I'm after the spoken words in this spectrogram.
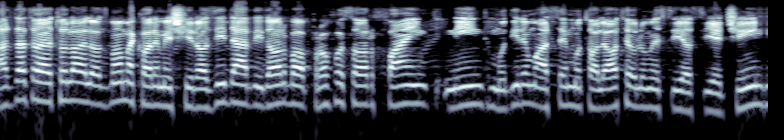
حضرت آیت الله العظمی مکارم شیرازی در دیدار با پروفسور فاینگ نینگ مدیر مؤسسه مطالعات علوم سیاسی چین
